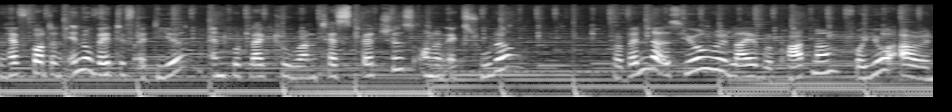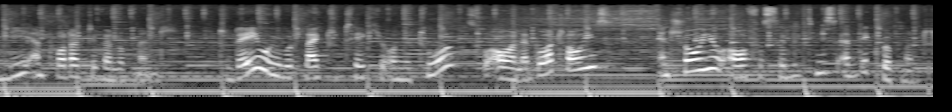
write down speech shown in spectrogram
You have got an innovative idea and would like to run test batches on an extruder? Brabender is your reliable partner for your R&D and product development. Today we would like to take you on a tour through our laboratories and show you our facilities and equipment.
